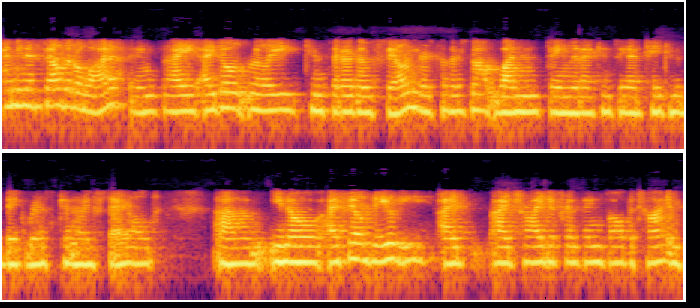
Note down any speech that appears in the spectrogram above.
I mean, I failed at a lot of things. I, I don't really consider them failures. So there's not one thing that I can say I've taken a big risk and I failed. Um, you know, I fail daily. I, I try different things all the time.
